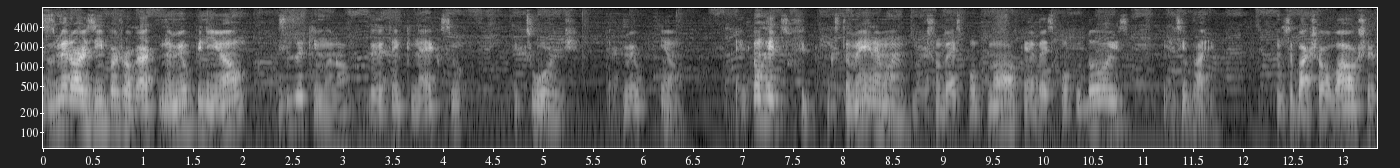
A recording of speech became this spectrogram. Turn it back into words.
Esses melhorzinhos pra jogar, na minha opinião, esses aqui, mano. DD Tank Nexo e Sword. É a minha opinião. Tem um Rede Tanks também, né, mano? Versão 10.9, tem a 10.2 e assim vai. Você baixar o voucher.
